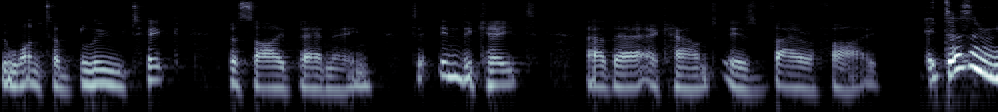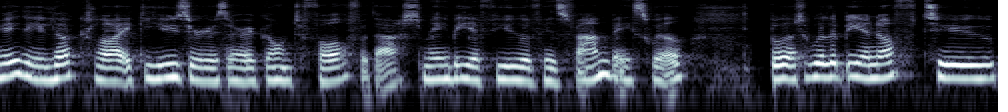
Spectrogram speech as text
who want a blue tick beside their name to indicate uh, their account is verified. It doesn't really look like users are going to fall for that. Maybe a few of his fan base will, but will it be enough to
